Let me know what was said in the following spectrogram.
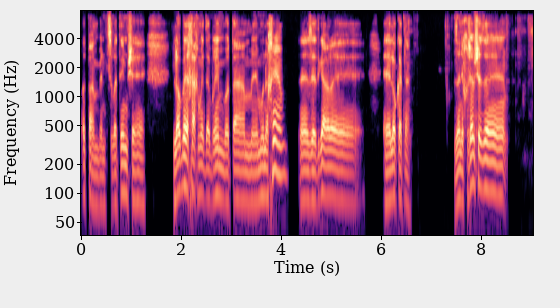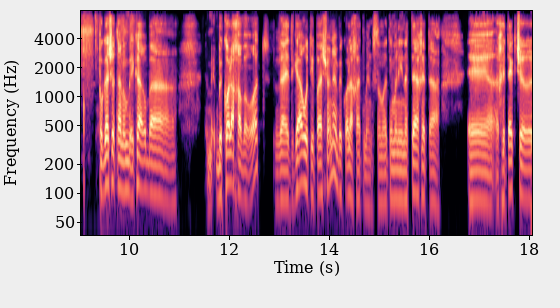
עוד פעם, בין צוותים שלא בהכרח מדברים באותם מונחים, אה, זה אתגר לא קטן. אז אני חושב שזה פוגש אותנו בעיקר בכל החברות, והאתגר הוא טיפה שונה בכל אחת מהן. זאת אומרת, אם אני אנתח את ה architecture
